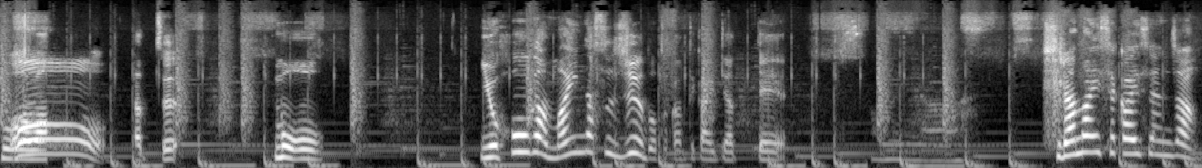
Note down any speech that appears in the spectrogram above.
野な沢やつ。もう予報がマイナス10度とかって書いてあって。寒いな。知らない世界線じゃん。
